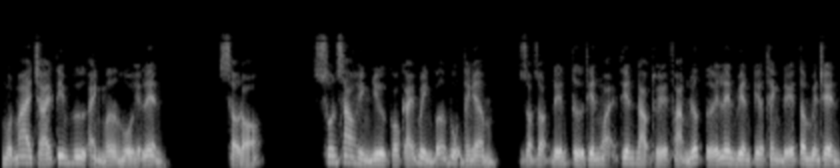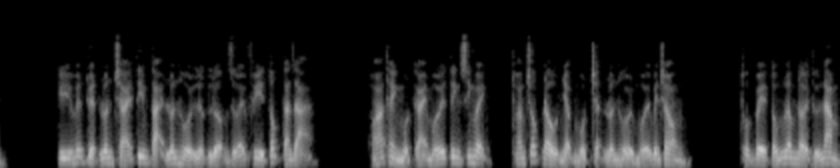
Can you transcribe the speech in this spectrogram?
một mai trái tim hư ảnh mơ hồ hiện lên. Sau đó, xôn xao hình như có cái bình vỡ vụ thanh âm dọn dọn đến từ thiên ngoại tiên đảo thuế phàm nước tới lên viên kia thanh đế tâm bên trên. Kỳ huyễn tuyệt luân trái tim tại luân hồi lực lượng dưới phi tốc tan giã hóa thành một cái mới tinh sinh mệnh, thoáng chốc đầu nhập một trận luân hồi mới bên trong. Thuộc về tống lâm đời thứ năm.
